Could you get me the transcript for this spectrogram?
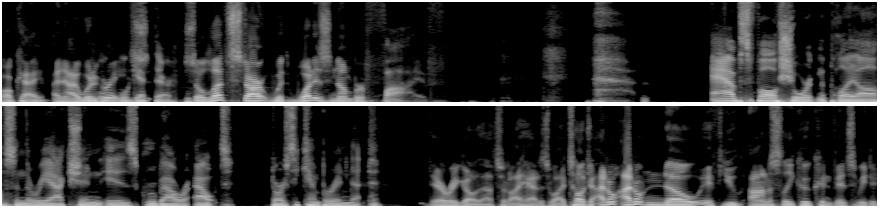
Okay, and I would We'll- agree. we'll get there. So let's start with what is number five. Avs fall short in the playoffs, and the reaction is Grubauer out, Darcy Kuemper in net. There we go. That's what I had as well. I told you I don't. I don't know if you honestly could convince me to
